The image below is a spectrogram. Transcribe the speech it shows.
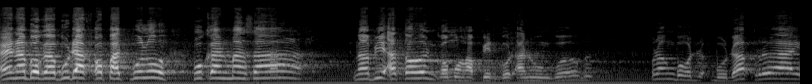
Enak boga budak 40 bukan masalah. Nabi atauun kamu hafid Quran hunggul mah. Urang budak reai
